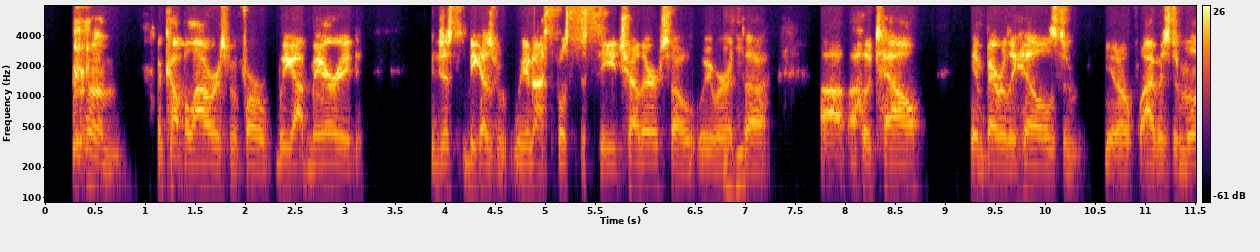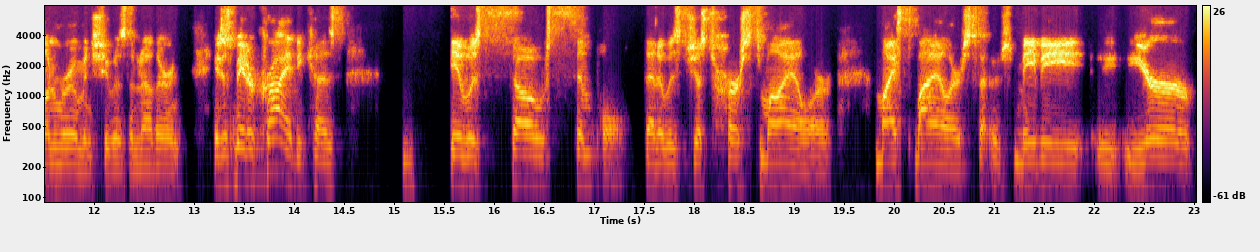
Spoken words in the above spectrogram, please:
a couple hours before we got married, just because we're not supposed to see each other. So we were mm-hmm. at the uh, a hotel in Beverly Hills, and you know I was in one room and she was another, and it just made her cry because it was so simple that it was just her smile or my smile or maybe your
